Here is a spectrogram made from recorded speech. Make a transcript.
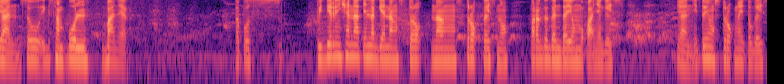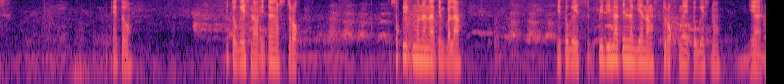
Yan, so example banner. Tapos pwede rin siya natin lagyan ng stroke ng stroke guys no para gaganda yung mukha niya guys. Yan, ito yung stroke na ito guys ito. Ito guys no? Ito yung stroke. So click muna natin pala. Ito guys. Pwede natin lagyan ng stroke na ito guys no? Yan.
